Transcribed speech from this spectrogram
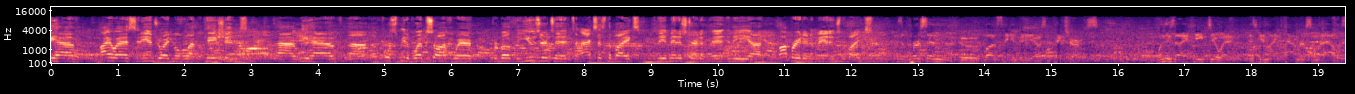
We have iOS and Android mobile applications. Uh, we have uh, a full suite of web software for both the user to, to access the bikes and the administrator and the uh, operator to manage the bikes. As a person who loves taking videos and pictures, one of the things that I hate doing is giving my camera to someone else.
